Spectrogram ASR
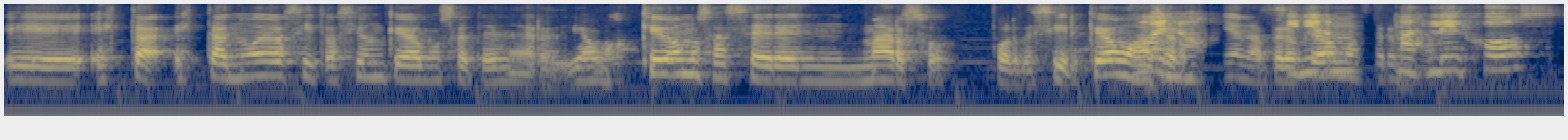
eh, esta, esta nueva situación que vamos a tener. Digamos, ¿qué vamos a hacer en marzo, por decir? ¿Qué vamos a hacer mañana? Pero ¿qué vamos a hacer más lejos,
